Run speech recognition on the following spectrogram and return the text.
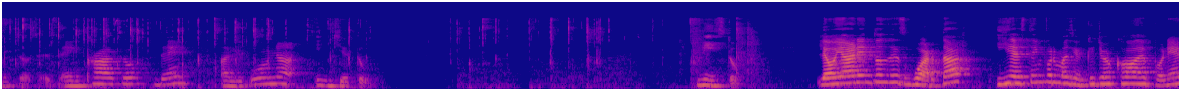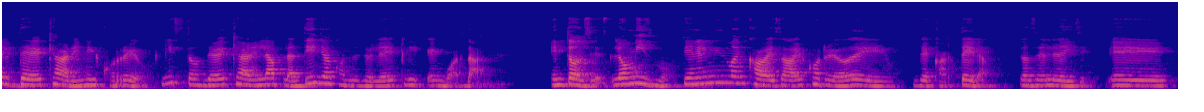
Entonces, en caso de alguna inquietud. Listo. Le voy a dar entonces guardar y esta información que yo acabo de poner debe quedar en el correo, ¿listo? Debe quedar en la plantilla cuando yo le dé clic en guardar. Entonces, lo mismo, tiene el mismo encabezado el correo de, de cartera. Entonces le dice, eh,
